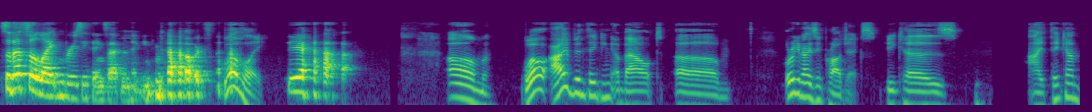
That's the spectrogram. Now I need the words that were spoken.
So that's the light and breezy things i've been thinking about. Lovely. yeah. Um, well, I've been thinking about um organizing projects because I think I'm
